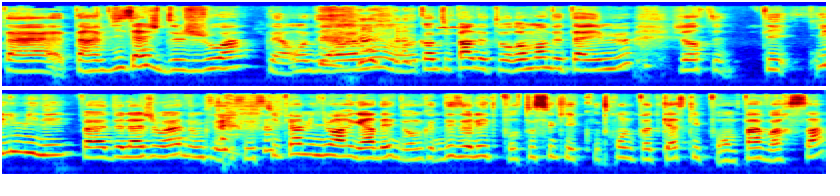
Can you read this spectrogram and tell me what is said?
t'as un visage de joie. On dirait vraiment quand tu parles de ton roman de ta ME, genre t'es illuminé pas de la joie, donc c'est super mignon à regarder. Donc désolé pour tous ceux qui écouteront le podcast qui pourront pas voir ça,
